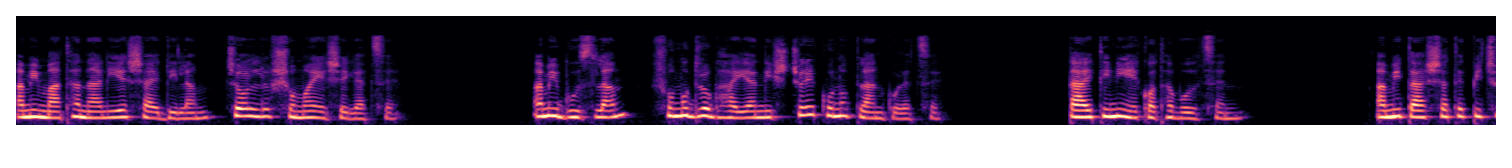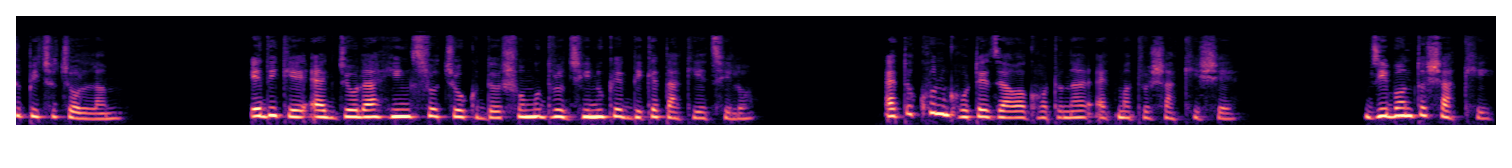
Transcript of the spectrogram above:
আমি মাথা নাড়িয়ে সায় দিলাম। চলল সময় এসে গেছে। আমি বুঝলাম, সমুদ্র ভাইয়া নিশ্চয়ই কোনো প্ল্যান করেছে। তাই তিনি কথা বলছেন। আমি তার সাথে পিছু পিছু চললাম। এদিকে এক জোড়া হিংস্র চোখ দ সমুদ্র ঝিনুকের দিকে তাকিয়েছিল। এতক্ষণ ঘটে যাওয়া ঘটনার একমাত্র সাক্ষী সে। জীবন্ত সাক্ষী।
